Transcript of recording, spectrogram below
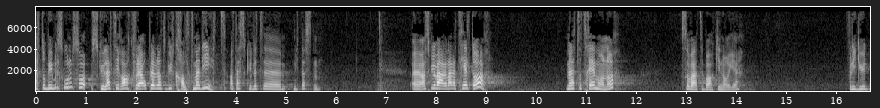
etter bibelskolen, så skulle jeg til Irak, for jeg opplevde at Gud kalte meg dit. At jeg skulle til Midtøsten. Eh, jeg skulle være der et helt år. Men etter tre måneder så var jeg tilbake i Norge. Fordi Gud,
